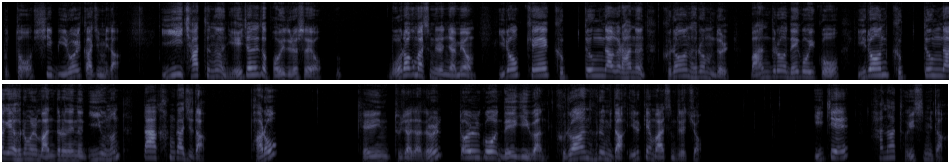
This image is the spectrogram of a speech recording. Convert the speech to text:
부터 11월까지입니다. 이 차트는 예전에도 보여드렸어요. 뭐라고 말씀드렸냐면 이렇게 급등락을 하는 그런 흐름들 만들어내고 있고 이런 급등락의 흐름을 만들어내는 이유는 딱 한 가지다. 바로 개인 투자자들을 떨고 내기 위한 그러한 흐름이다. 이렇게 말씀드렸죠. 이제 하나 더 있습니다.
